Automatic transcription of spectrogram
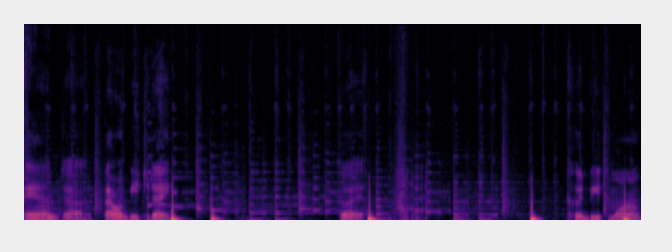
And uh, that won't be today. But could be tomorrow.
